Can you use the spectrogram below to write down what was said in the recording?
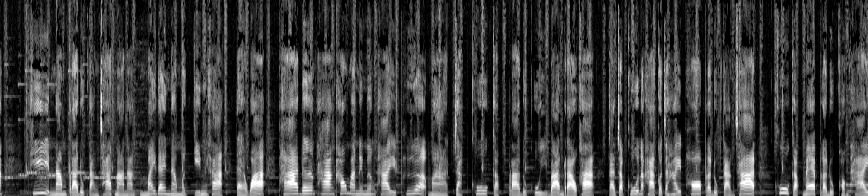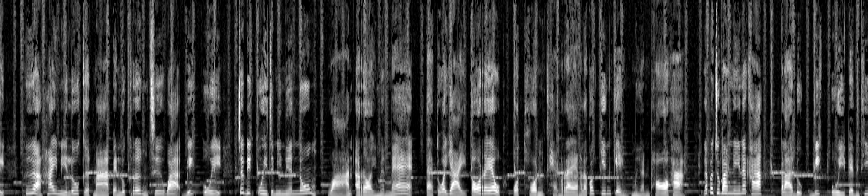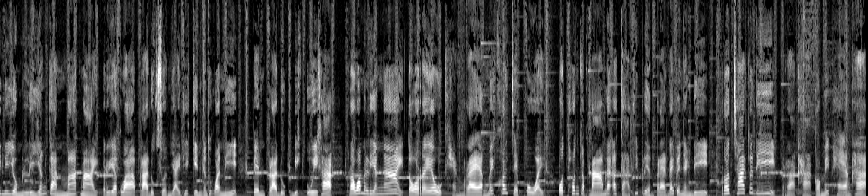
ที่นำปลาดุกต่างชาติมานั้นไม่ได้นำมากินค่ะ แต่ว่าพาเดินทางเข้ามาในเมืองไทยเพื่อมาจับคู่กับปลาดุกอุยบ้านเราค่ะ การจับคู่นะคะก็จะให้พ่อปลาดุกต่างชาติ คู่กับแม่ปลาดุกของไทย เพื่อให้มีลูกเกิดมาเป็นลูกครึ่ง ชื่อว่าบิ๊กอุยเจ้าบิ๊กอุยจะมีเนื้อนุ่ม หวานอร่อยเหมือนแม่ แต่ตัวใหญ่โตเร็ว อดทน แข็งแรง แล้วก็กินเก่งเหมือนพ่อค่ะ และปัจจุบันนี้นะคะ ปลาดุกบิ๊กอุยเป็นที่นิยมเลี้ยงกันมากมาย เรียกว่าปลาดุกส่วนใหญ่ที่กินกันทุกวันนี้ เป็นปลาดุกบิ๊กอุยค่ะ เพราะว่ามันเลี้ยงง่าย โตเร็ว แข็งแรง ไม่ค่อยเจ็บป่วย อดทนกับน้ำและอากาศที่เปลี่ยนแปลงได้เป็นอย่างดี รสชาติก็ดี ราคาก็ไม่แพงค่ะ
